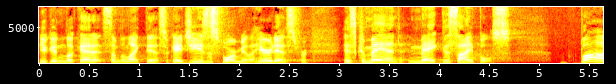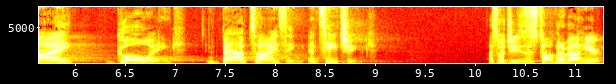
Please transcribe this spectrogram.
You can look at it something like this. Okay, Jesus' formula, here it is. For his command, make disciples by going and baptizing, and teaching. That's what Jesus is talking about here.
